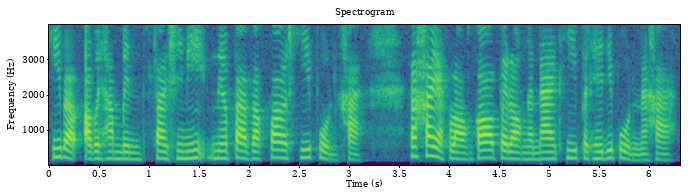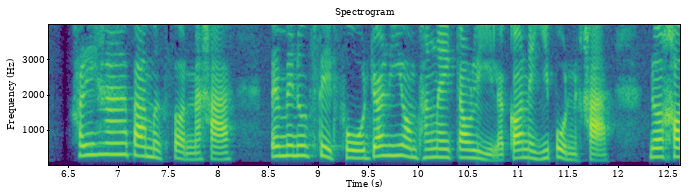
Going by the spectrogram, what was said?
ที่แบบเอาไปทำเป็นซาชิมิเนื้อปลาปักเป้าที่ญี่ปุ่นค่ะ ถ้าใครอยากลองก็ไปลองกันได้ที่ประเทศญี่ปุ่นนะคะ ข้อที่ 5 ปลาหมึกสดนะคะ เป็นเมนูสตรีทฟู้ดยอดนิยมทั้งในเกาหลีแล้วก็ในญี่ปุ่นค่ะ โดยเขา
